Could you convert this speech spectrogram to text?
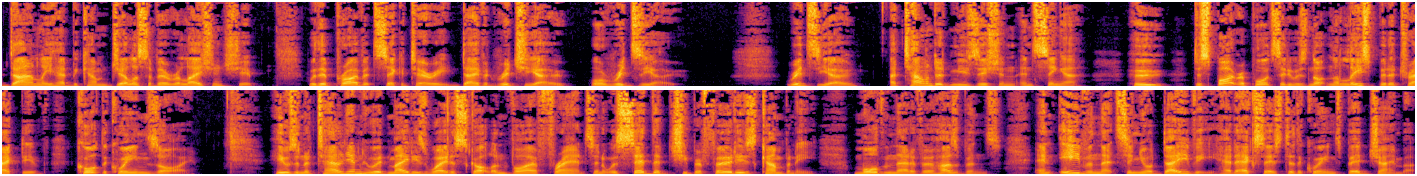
Darnley had become jealous of her relationship with her private secretary David Riccio or Rizzio. Rizzio, a talented musician and singer who, despite reports that he was not in the least bit attractive, caught the Queen's eye. He was an Italian who had made his way to Scotland via France, and it was said that she preferred his company more than that of her husband's, and even that Signor Davy had access to the Queen's bedchamber.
